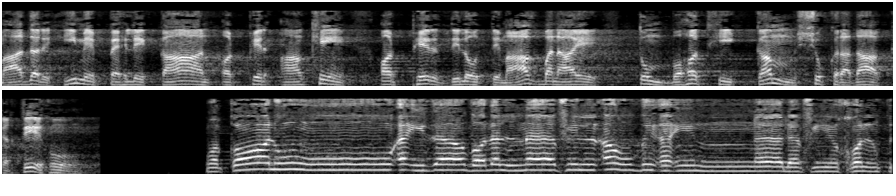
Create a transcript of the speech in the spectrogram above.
مادر ہی میں پہلے کان اور پھر آنکھیں اور پھر دل و دماغ بنائے، تم بہت ہی کم شکر ادا کرتے ہو۔ وقالوا أئذا ضللنا في الأرض أئنا لفي خلق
